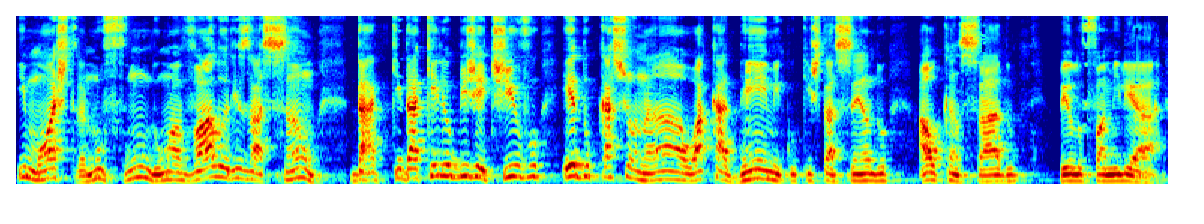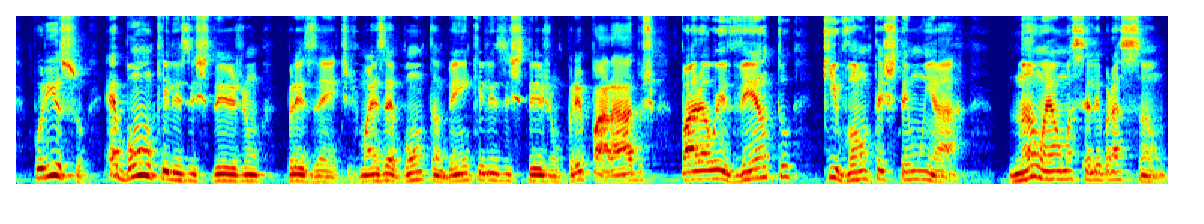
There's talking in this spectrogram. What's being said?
e mostra, no fundo, uma valorização da, daquele objetivo educacional, acadêmico que está sendo alcançado pelo familiar. Por isso, é bom que eles estejam presentes, mas é bom também que eles estejam preparados para o evento que vão testemunhar. Não é uma celebração,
